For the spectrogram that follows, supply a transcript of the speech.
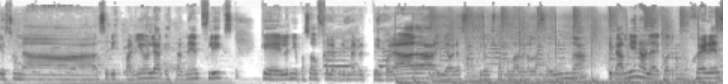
que es una serie española que está en Netflix, que el año pasado fue la primera temporada y ahora creo que está por largar la segunda, que también habla de cuatro mujeres,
